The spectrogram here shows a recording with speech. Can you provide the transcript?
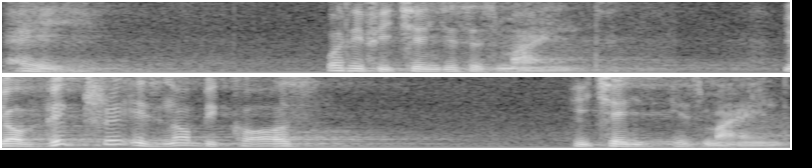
Hey, what if he changes his mind? Your victory is not because he changed his mind,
